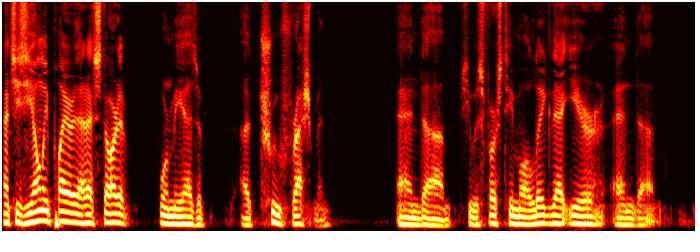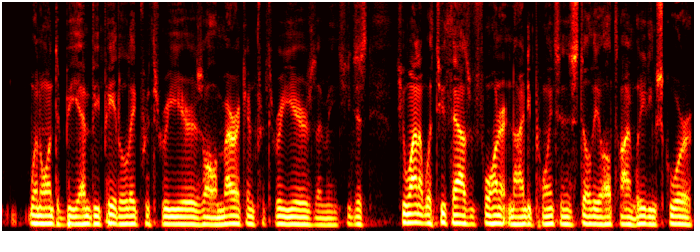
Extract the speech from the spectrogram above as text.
And she's the only player that has started for me as a, a true freshman. And um, she was first team All League that year and um, went on to be MVP of the league for three years, All American for three years. I mean, she just she wound up with 2,490 points and is still the all time leading scorer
